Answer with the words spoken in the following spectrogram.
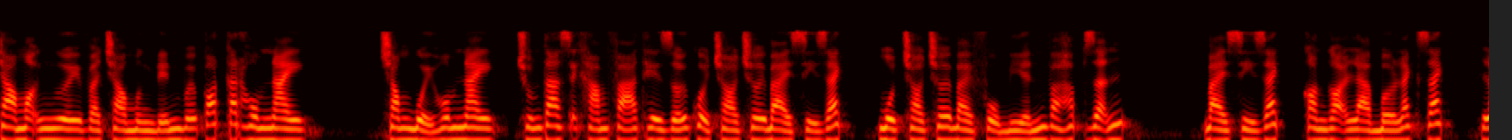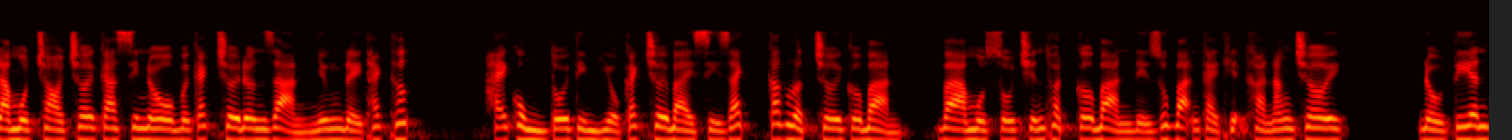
Chào mọi người và chào mừng đến với podcast hôm nay. Trong buổi hôm nay, chúng ta sẽ khám phá thế giới của trò chơi bài xì rách, một trò chơi bài phổ biến và hấp dẫn. Bài xì rách, còn gọi là blackjack, là một trò chơi casino với cách chơi đơn giản nhưng đầy thách thức. Hãy cùng tôi tìm hiểu cách chơi bài xì rách, các luật chơi cơ bản và một số chiến thuật cơ bản để giúp bạn cải thiện khả năng chơi. Đầu tiên,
